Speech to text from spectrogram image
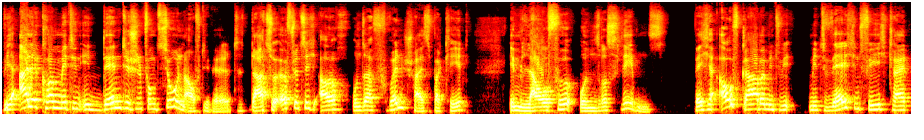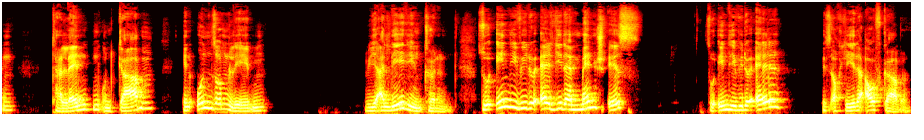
Wir alle kommen mit den identischen Funktionen auf die Welt. Dazu öffnet sich auch unser Franchise-Paket im Laufe unseres Lebens. Welche Aufgabe mit, mit welchen Fähigkeiten, Talenten und Gaben in unserem Leben wir erledigen können. So individuell jeder Mensch ist, so individuell ist auch jede Aufgabe,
